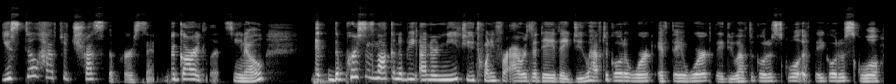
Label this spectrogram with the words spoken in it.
you still have to trust the person, regardless, you know? The person's not going to be underneath you 24 hours a day. They do have to go to work. If they work, they do have to go to school. If they go to school,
